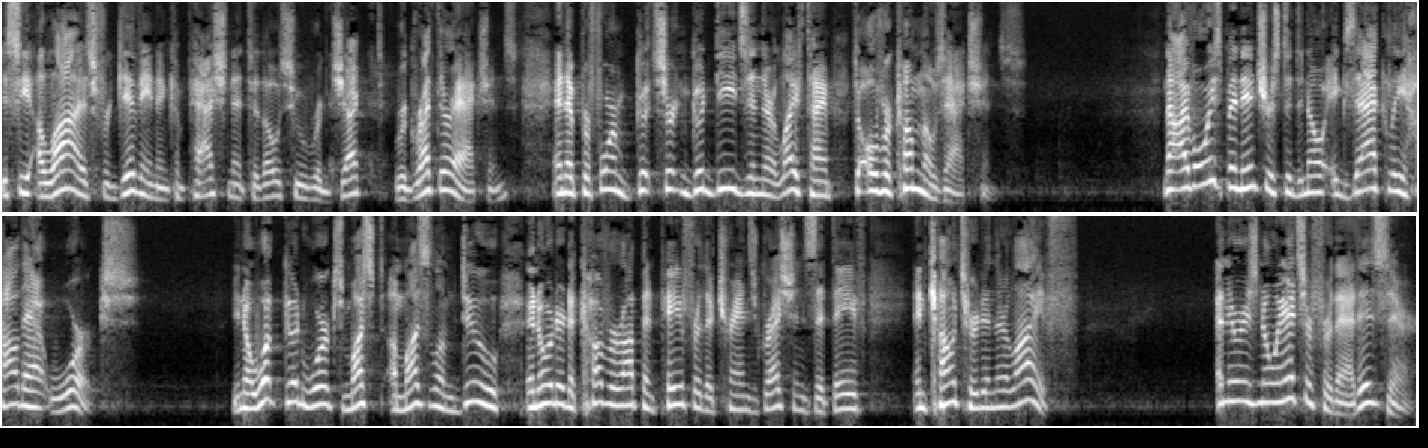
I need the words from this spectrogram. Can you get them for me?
You see, Allah is forgiving and compassionate to those who reject, regret their actions, and have performed good, certain good deeds in their lifetime to overcome those actions. Now, I've always been interested to know exactly how that works. You know, what good works must a Muslim do in order to cover up and pay for the transgressions that they've encountered in their life? And there is no answer for that, is there?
